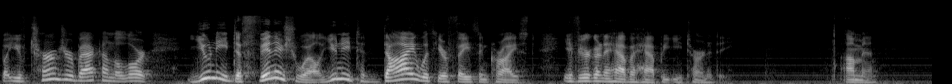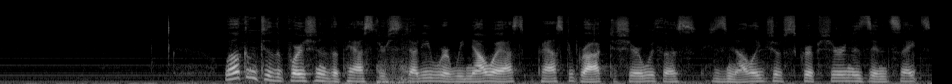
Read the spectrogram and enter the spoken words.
but you've turned your back on the Lord. You need to finish well. You need to die with your faith in Christ if you're going to have a happy eternity. Amen. Welcome to the portion of the pastor's study where we now ask Pastor Brock to share with us his knowledge of Scripture and his insights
